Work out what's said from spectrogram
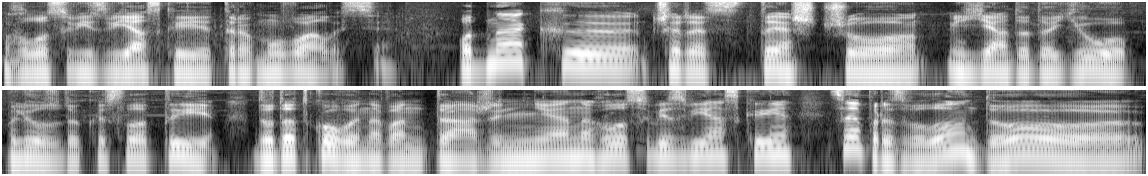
голосові зв'язки травмувалися. Однак е, через те, що я додаю плюс до кислоти додаткове навантаження на голосові зв'язки, це призвело до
